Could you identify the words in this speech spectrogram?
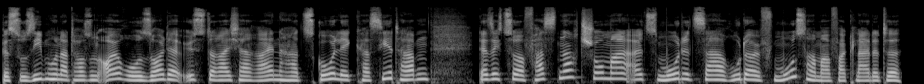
Bis zu 700.000 Euro soll der Österreicher Reinhard Skolik kassiert haben, der sich zur Fastnacht schon mal als Modezar Rudolf Mooshammer verkleidete.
